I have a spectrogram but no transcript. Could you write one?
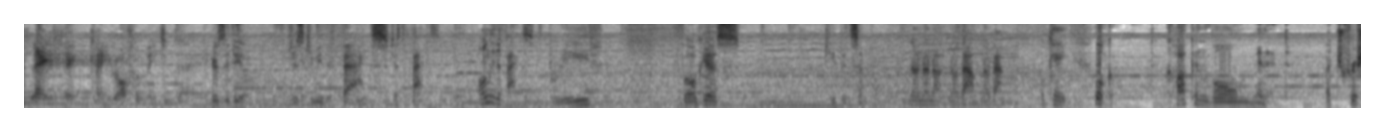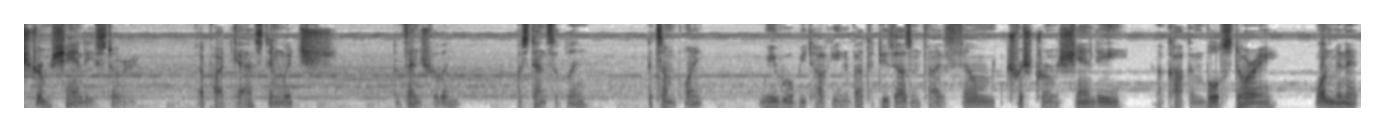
plaything can you offer me today? Here's the deal. Just give me the facts. Just the facts. Only the facts. Breathe. Focus. Keep it simple. No, no, no, no doubt, no doubt. Okay, welcome to Cock and Bull Minute, a Tristram Shandy story. A podcast in which, eventually, ostensibly, at some point, we will be talking about the 2005 film Tristram Shandy, a cock and bull story, one minute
